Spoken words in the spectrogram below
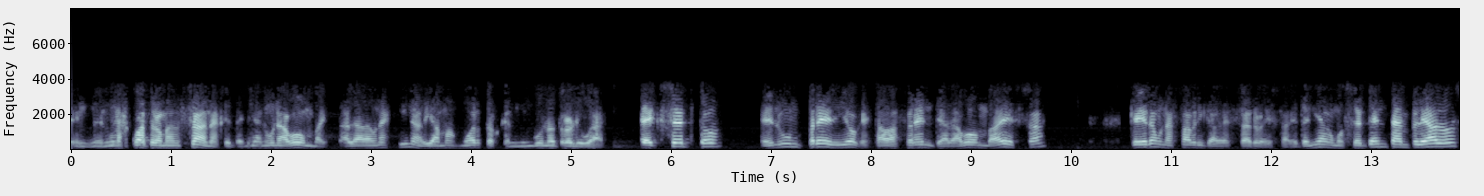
en, unas cuatro manzanas que tenían una bomba instalada en una esquina había más muertos que en ningún otro lugar, excepto en un predio que estaba frente a la bomba esa, que era una fábrica de cerveza, que tenía como 70 empleados,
